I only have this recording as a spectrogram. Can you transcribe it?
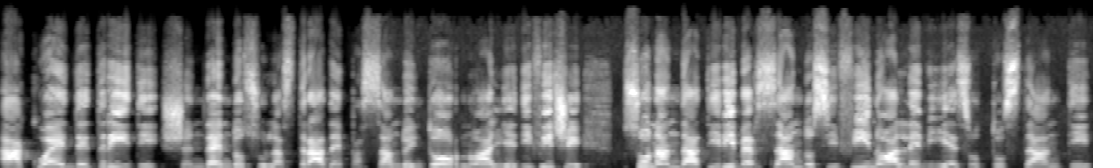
Acqua e detriti, scendendo sulla strada e passando intorno agli edifici, sono andati riversandosi fino alle vie sottostanti.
